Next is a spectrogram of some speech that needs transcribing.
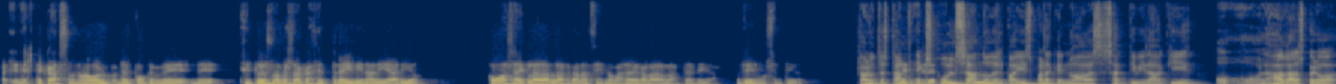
en este caso, no hago el, del póker, de, si tú eres una persona que hace trading a diario, ¿cómo vas a declarar las ganancias y no vas a declarar las pérdidas? No tiene ningún sentido. Claro, te están expulsando del país para que no hagas esa actividad aquí o, la hagas, pero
